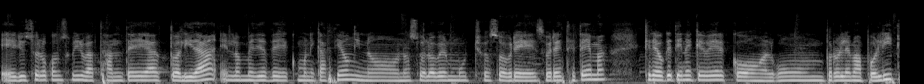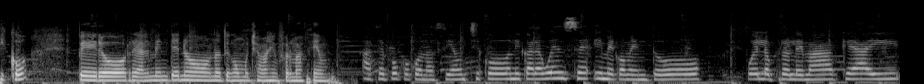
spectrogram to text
Eh, yo suelo consumir bastante actualidad en los medios de comunicación y no, no suelo ver mucho sobre, sobre este tema. Creo que tiene que ver con algún problema político, pero realmente no, no tengo mucha más información. Hace poco conocí a un chico nicaragüense y me comentó pues los problemas que hay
